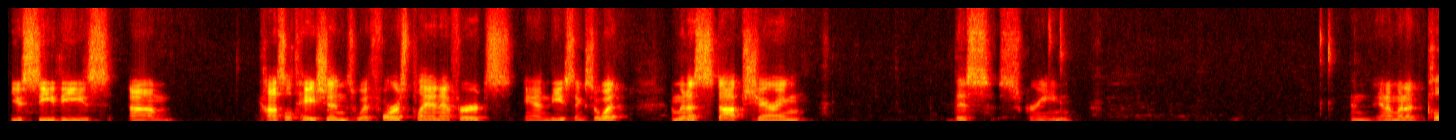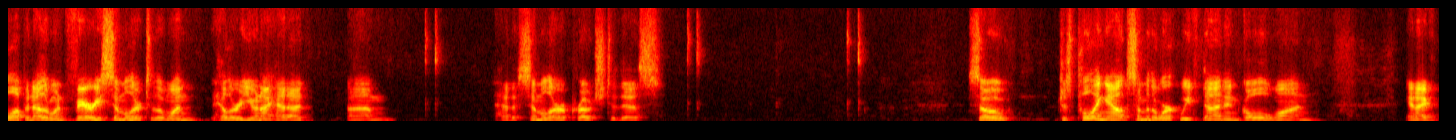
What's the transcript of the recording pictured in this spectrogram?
you see these um, consultations with forest plan efforts and these things. So what I'm going to stop sharing this screen. And, and I'm going to pull up another one very similar to the one Hilary, you and I had a um, had a similar approach to this. So just pulling out some of the work we've done in goal one, and I've,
